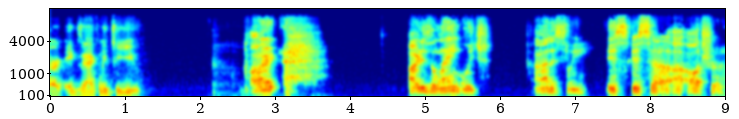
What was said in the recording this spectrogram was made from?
art exactly to you? Art, art is a language. Honestly, it's it's a, a ultra.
